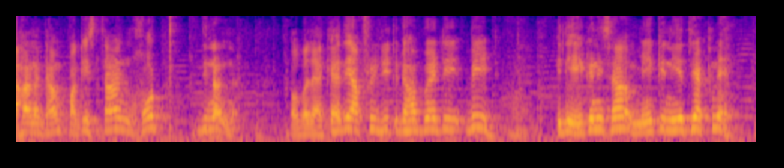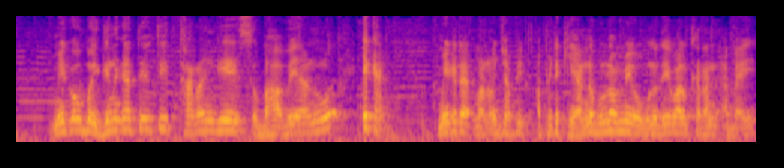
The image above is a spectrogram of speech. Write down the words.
ගහනකම් පකිස්තාන් හොට් දිනන්න. ඔබ දැක ඇති අප්‍රීඩිට ගහපු ඇති බේඩ්. ඉති ඒක නිසා මේක නියතයක් නෑ. මේක ඔබ ඉගෙන ගත යුතු තරන්ගේ ස්වභාවය අනුව එකයි. මේකට මනෝජ අපිට අපිට කියන්න පුළුවන් මේ ඕන දේවල් කරන්න ඇබැයි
